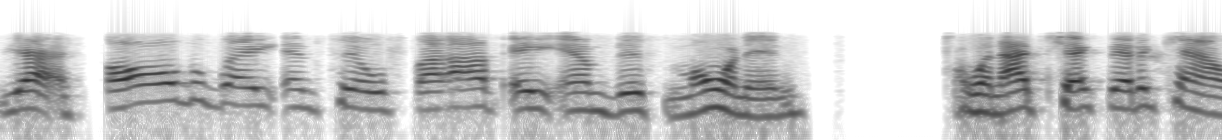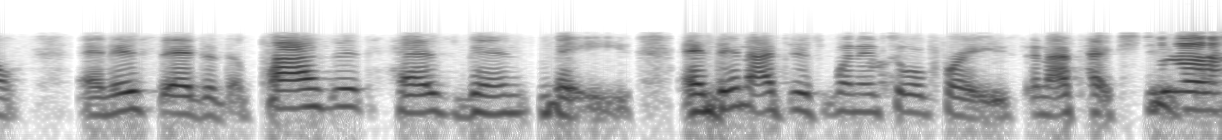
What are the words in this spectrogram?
yes, all the way until 5 a.m. this morning when I checked that account and it said the deposit has been made. And then I just went into a praise and I texted you. Yeah.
